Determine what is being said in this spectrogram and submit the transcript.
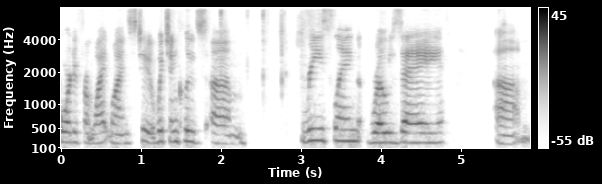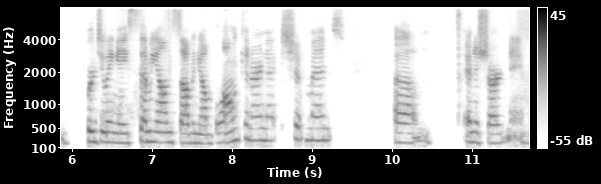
four different white wines too which includes um, riesling rosé um, we're doing a semillon sauvignon blanc in our next shipment um, and a chardonnay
